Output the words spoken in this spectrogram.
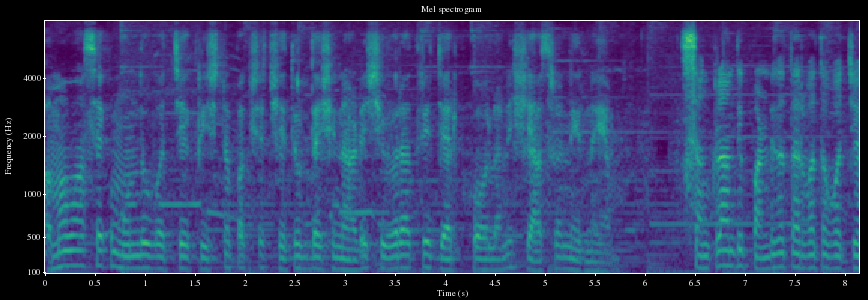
అమావాస్యకు ముందు వచ్చే కృష్ణపక్ష చతుర్దశి నాడే శివరాత్రి జరుపుకోవాలని శాస్త్ర నిర్ణయం. సంక్రాంతి పండుగ తర్వాత వచ్చే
